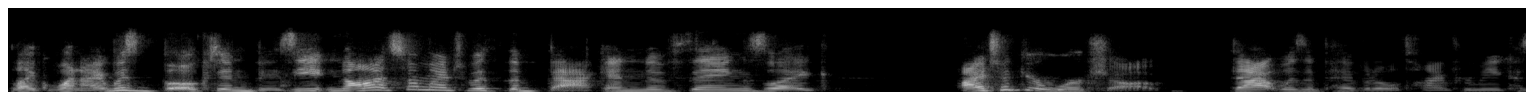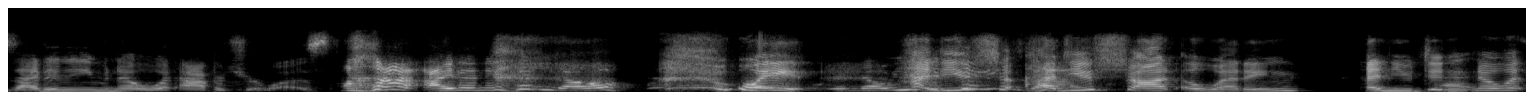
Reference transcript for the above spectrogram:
Like when I was booked and busy, not so much with the back end of things. Like I took your workshop. That was a pivotal time for me because I didn't even know what aperture was. I didn't even know. Wait, didn't know had you sh- had you shot a wedding and you didn't Yes. know what?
